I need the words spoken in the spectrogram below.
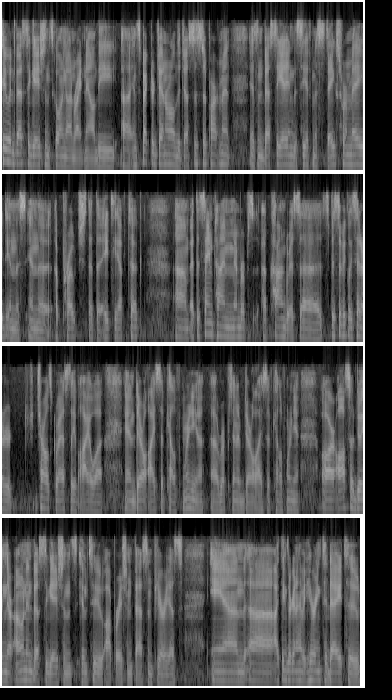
two investigations going on right now. The uh, Inspector General of the Justice Department is investigating to see if mistakes were made in this in the approach that the ATF took. Um, at the same time, members of Congress, uh, specifically Senator Charles Grassley of Iowa and Darrell Issa of California, uh, Representative Darrell Issa of California, are also doing their own investigations into Operation Fast and Furious. And uh, I think they're going to have a hearing today to,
